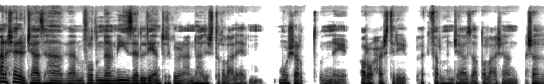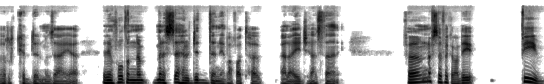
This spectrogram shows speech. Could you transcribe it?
أنا شاري الجهاز هذا المفروض إن الميزة اللي أنتم تقولون عنها تشتغل عليه. مو شرط إني أروح أشتري أكثر من جهاز أبل عشان أشغل كل المزايا. اللي المفروض إنه من السهل جدا إضافتها على أي جهاز ثاني. فنفس الفكرة دي في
